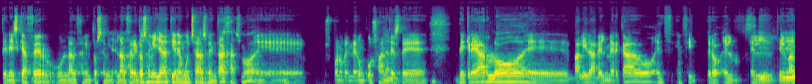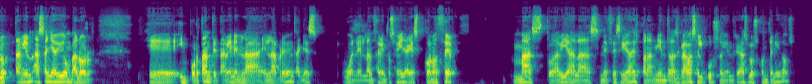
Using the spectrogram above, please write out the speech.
tenéis que hacer un lanzamiento semilla. El lanzamiento semilla tiene muchas ventajas, ¿no? Eh, pues, bueno, vender un curso antes de, crearlo, eh, validar el mercado, en, fin, pero el, valor, también has añadido un valor importante también en la, en la preventa, que es, o en el lanzamiento semilla, que es conocer más todavía las necesidades para mientras grabas el curso y entregas los contenidos,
